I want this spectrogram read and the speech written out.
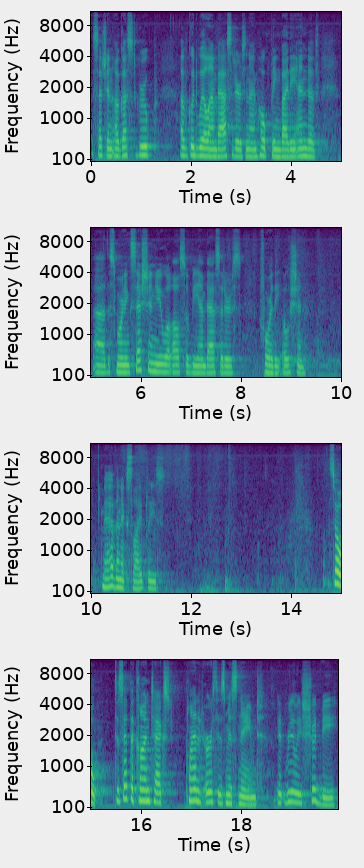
such an august group of goodwill ambassadors. And I'm hoping by the end of uh, this morning's session, you will also be ambassadors for the ocean. May I have the next slide, please? So, to set the context, planet Earth is misnamed. It really should be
